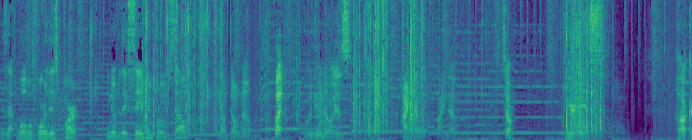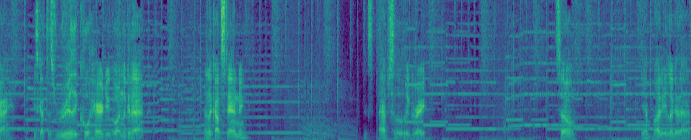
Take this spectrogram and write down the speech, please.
Is that well before this part? You know, do they save him from himself? You know, don't know. What we do know is I can't wait to find out. So, here is Hawkeye. He's got this really cool hairdo going. Look at that. Doesn't look outstanding? Looks absolutely great. So, yeah, buddy, look at that.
